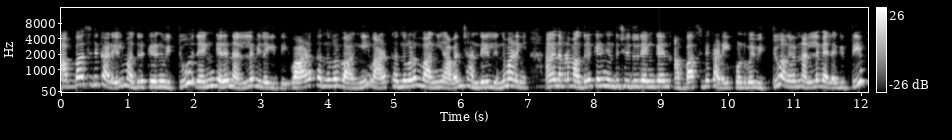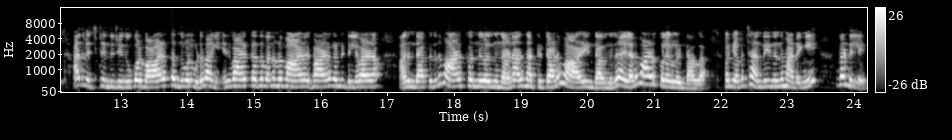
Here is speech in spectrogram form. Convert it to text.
അബ്ബാസിന്റെ കടയിൽ മധുരക്കിഴങ്ങ് വിറ്റു. രംഗന് നല്ല വില കിട്ടി. വാഴക്കന്നുകൾ വാങ്ങി വാഴക്കന്നുകളും വാങ്ങി അവൻ ചന്തയിൽ നിന്ന് മടങ്ങി. അങ്ങനെ നമ്മുടെ മധുരക്കിഴങ്ങ് എന്ത് ചെയ്തു? രംഗൻ അബ്ബാസിന്റെ കടയിൽ കൊണ്ടുപോയി വിറ്റു. അങ്ങനെ നല്ല വില കിട്ടി. അത് വെച്ചിട്ട് എന്ത് ചെയ്തു? വാഴക്കന്നുകൾ കൂടെ വാങ്ങി. വാഴക്കന്ന് നമ്മൾ വാഴ വാഴ കണ്ടിട്ടില്ലേ? വാഴ അത് ഉണ്ടാക്കുന്നത് വാഴക്കന്നുകളിൽ നിന്നാണ്. അത് നട്ടിട്ടാണ് വാഴ ഉണ്ടാവുന്നത് അതിലാണ് വാഴക്കുലകൾ ഉണ്ടാവുക. ഓക്കെ അപ്പൊ ചന്തയിൽ നിന്ന് മടങ്ങി. കണ്ടില്ലേ?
